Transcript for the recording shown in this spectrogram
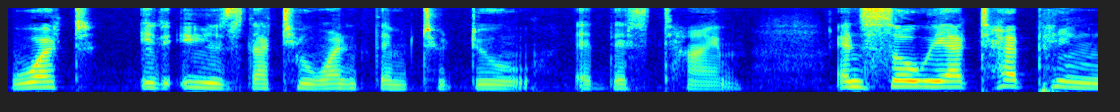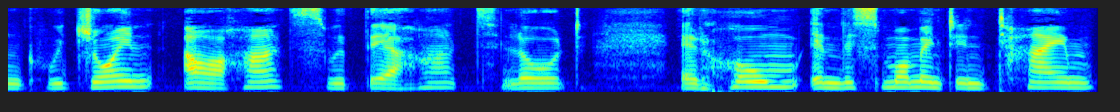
what it is that you want them to do at this time. And so we are tapping, we join our hearts with their hearts, Lord, at home in this moment in time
